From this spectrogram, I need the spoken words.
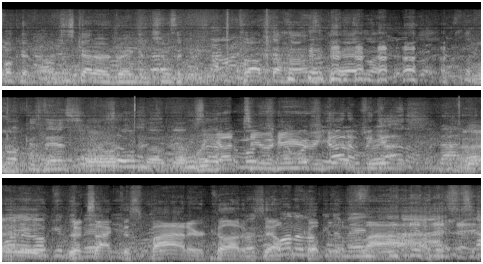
fuck it, I'll just get our drink, and she was like, clap the hands again, like, what the fuck is this? We got two here. We got it. We got it. We want to look at the Looks like the spider caught himself a to look at couple of menu. flies. This is the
